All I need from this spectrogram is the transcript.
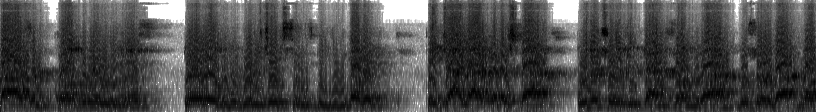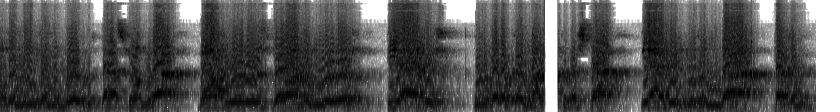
lazım. Kontrol ediniz doğru olduğunu göreceksiniz bildiğin. Evet. Pekala arkadaşlar bunu çözdükten sonra bu soruda mod ve medyanı gördükten sonra ne yapıyoruz? Devam ediyoruz. Diğer bir gruba bakalım arkadaşlar. Diğer bir durumda bakın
